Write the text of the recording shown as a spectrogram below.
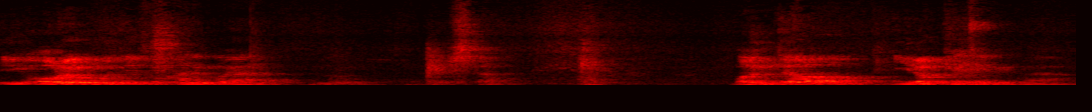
이거 어려운 문제 속하는 거야. 봅시다. 먼저 이렇게 되는 거야.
